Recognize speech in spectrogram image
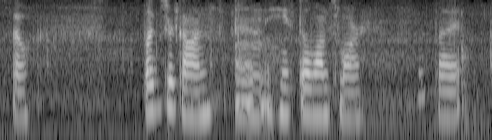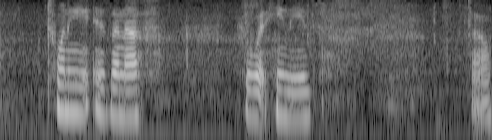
So, bugs are gone, and he still wants more, but 20 is enough for what he needs. So,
